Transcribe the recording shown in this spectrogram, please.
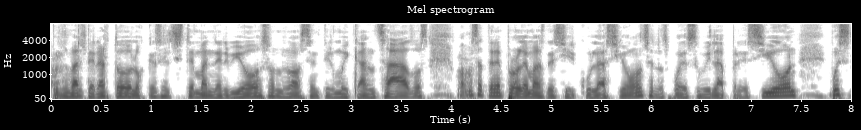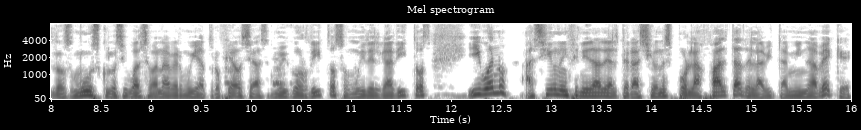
pues nos va a alterar todo lo que es el sistema nervioso, nos vamos a sentir muy cansados, vamos a tener problemas de circulación, se nos puede subir la presión, pues los músculos igual se van a ver muy atrofiados, sea muy gorditos o muy delgaditos y bueno, así una infinidad de alteraciones por la falta de la vitamina B, que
